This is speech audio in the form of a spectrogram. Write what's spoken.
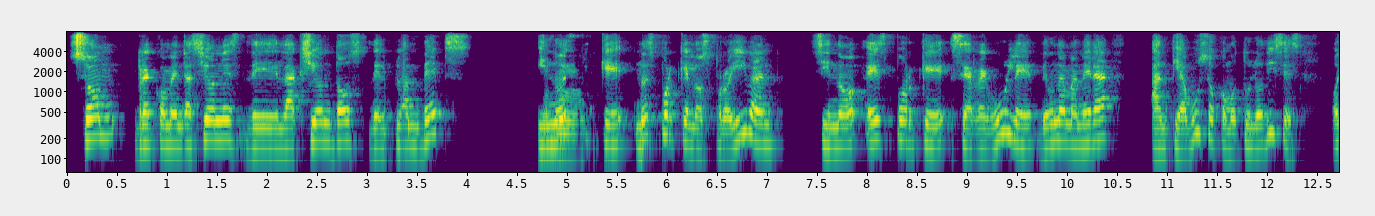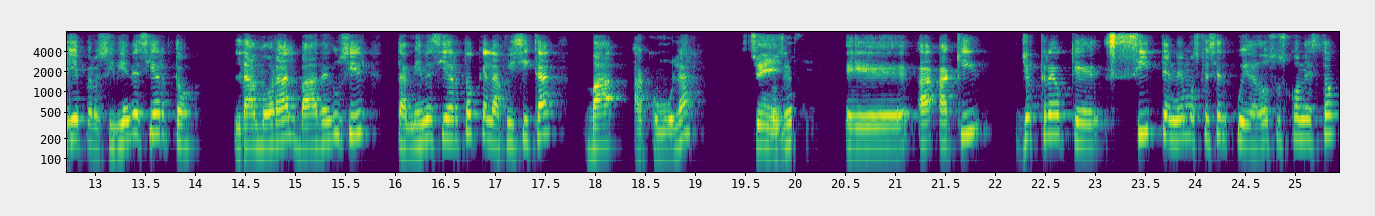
son recomendaciones de la acción 2 del plan BEPS y no, es porque, no es porque los prohíban, sino es porque se regule de una manera antiabuso, como tú lo dices. Oye, pero si bien es cierto, la moral va a deducir, también es cierto que la física va a acumular. Sí. Entonces, eh, aquí yo creo que sí tenemos que ser cuidadosos con esto,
